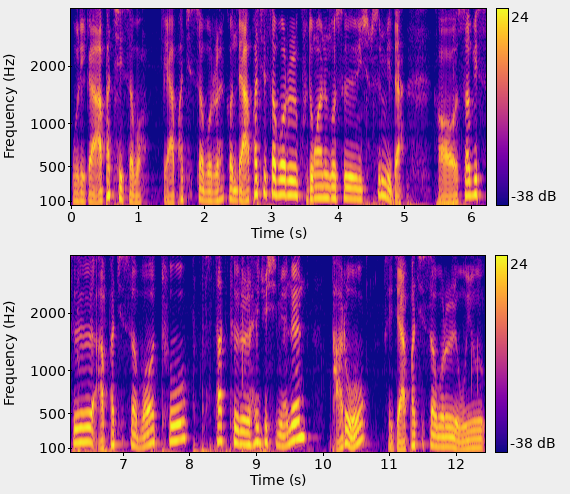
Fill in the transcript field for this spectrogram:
우리가 아파치 서버 예, 아파치 서버를 할 건데 아파치 서버를 구동하는 것은 쉽습니다. 어, service Apache 서버 2 start를 해주시면은 바로 이제 아파치 서버를 우유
